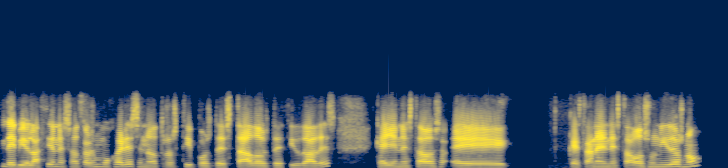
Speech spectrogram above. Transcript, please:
de violaciones a otras mujeres en otros tipos de estados, de ciudades que hay en Estados, eh, que están en Estados Unidos, ¿no?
